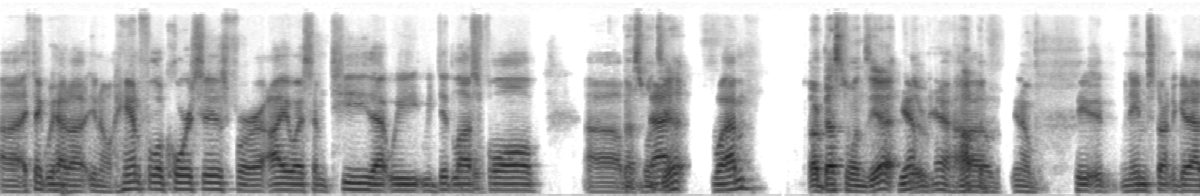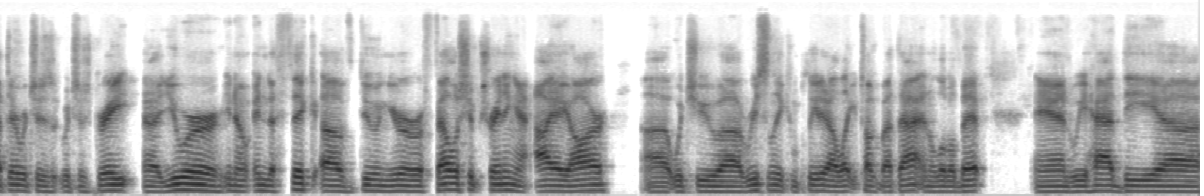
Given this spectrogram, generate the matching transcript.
uh, I think we had a you know handful of courses for IOSMT that we we did last fall. Um, best ones that, yet. Well, our best ones yet. Yeah, They're yeah. Uh, you know, names starting to get out there, which is which is great. Uh, you were you know in the thick of doing your fellowship training at IAR, uh, which you uh, recently completed. I'll let you talk about that in a little bit. And we had the uh,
